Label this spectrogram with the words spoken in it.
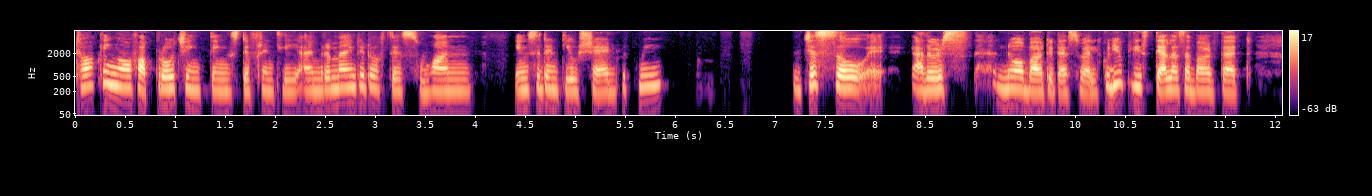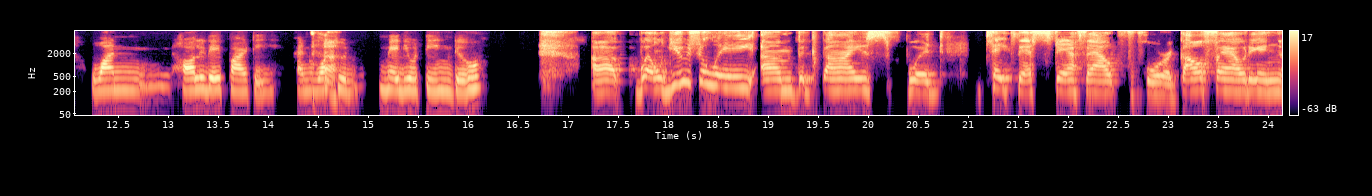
talking of approaching things differently, I'm reminded of this one incident you shared with me. Just so eh, others know about it as well, could you please tell us about that one holiday party and what you made your team do? Uh, well, usually um, the guys would take their staff out for a golf outing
